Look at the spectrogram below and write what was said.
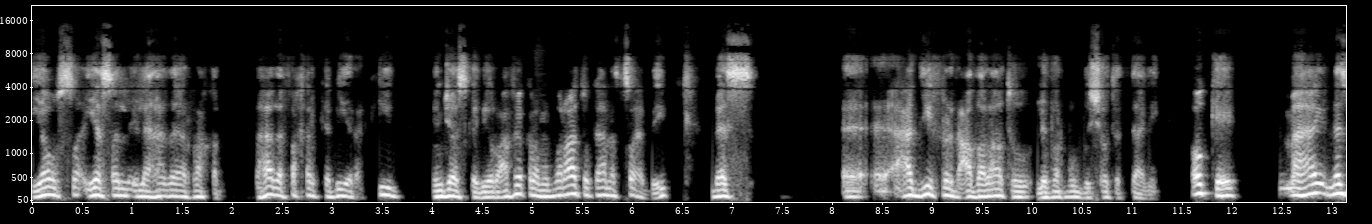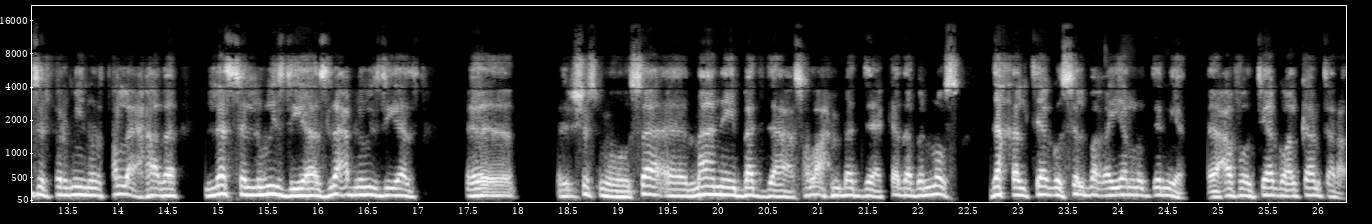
يوصل يصل إلى هذا الرقم. فهذا فخر كبير أكيد إنجاز كبير. وعلى فكرة مباراته كانت صعبة بس عاد يفرد عضلاته ليفربول بالشوط الثاني. okay ما هي نزل فيرمينو طلع هذا لسه لويس دياز لعب لويس دياز شو اسمه ماني مبدع صلاح مبدع كذا بالنص. دخل تياجو سيلفا غير له الدنيا. آه عفوا تياجو ألكانترا.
